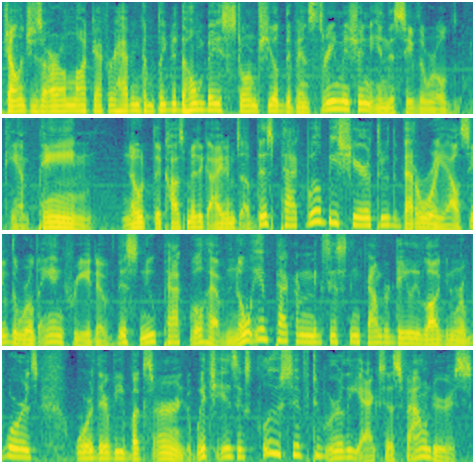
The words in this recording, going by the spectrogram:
Challenges are unlocked after having completed the home base Storm Shield Defense 3 mission in the Save the World campaign. Note the cosmetic items of this pack will be shared through the Battle Royale, Save the World, and Creative. This new pack will have no impact on existing Founder Daily login rewards or their V-Bucks earned, which is exclusive to early access founders.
